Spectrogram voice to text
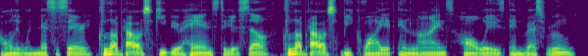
only when necessary. Clubhouse. Keep your hands to yourself. Clubhouse. Be quiet in lines, hallways, and restrooms.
